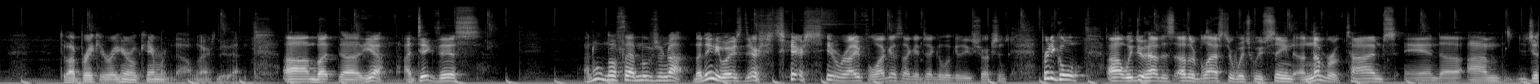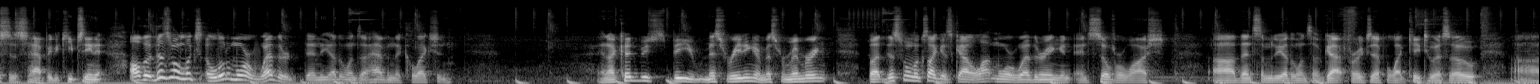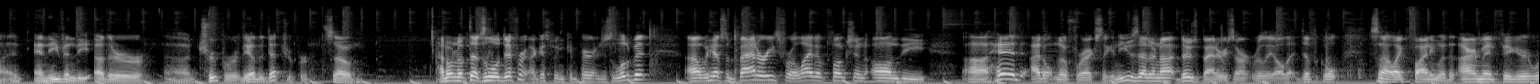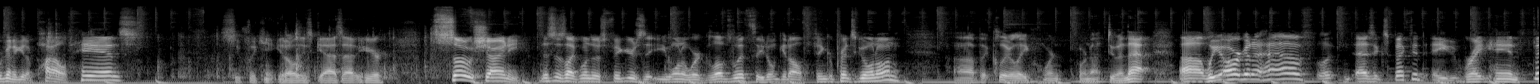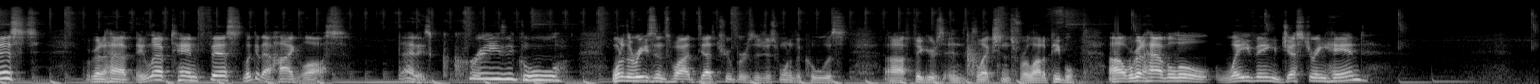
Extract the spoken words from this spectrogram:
Do I break it right here on camera? No, I'm not going to do that. Um, but uh, yeah, I dig this. I don't know if that moves or not. But anyways, there's, there's the rifle. I guess I can take a look at the instructions. Pretty cool. Uh, we do have this other blaster, which we've seen a number of times, and uh, I'm just as happy to keep seeing it. Although this one looks a little more weathered than the other ones I have in the collection. And I could be, be misreading or misremembering, but this one looks like it's got a lot more weathering and, and silver wash. Uh, than some of the other ones I've got, for example, like K2SO, uh, and, and, even the other uh, Trooper, the other Death Trooper. So I don't know if that's a little different. I guess we can compare it in just a little bit. Uh, we have some batteries for a light up function on the uh, head. I don't know if we're actually to use that or not. Those batteries aren't really all that difficult. It's not like fighting with an Iron Man figure. We're going to get a pile of hands. Let's see if we can't get all these guys out of here. So shiny. This is like one of those figures that you want to wear gloves with so you don't get all the fingerprints going on. Uh, but clearly we're, we're not doing that. Uh, we are going to have, as expected, a right hand fist. We're gonna have a left hand fist. Look at that high gloss. That is crazy cool. One of the reasons why Death Troopers are just one of the coolest uh, figures in collections for a lot of people. Uh, we're gonna have a little waving, gesturing hand.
